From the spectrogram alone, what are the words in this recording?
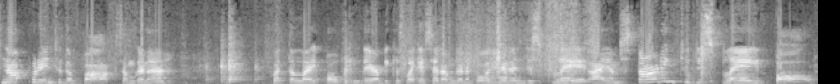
not put it into the box. I'm gonna put the light bulb in there because like I said I'm gonna go ahead and display it. I am starting to display fall.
